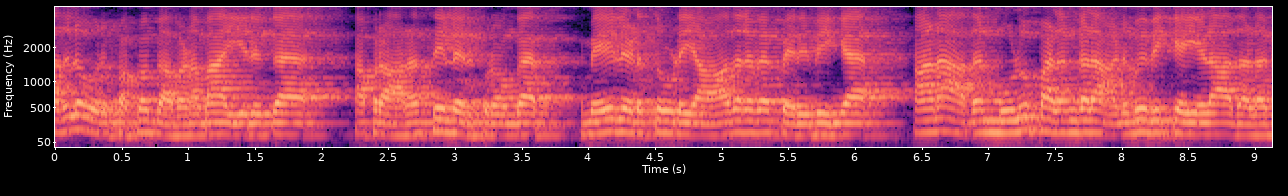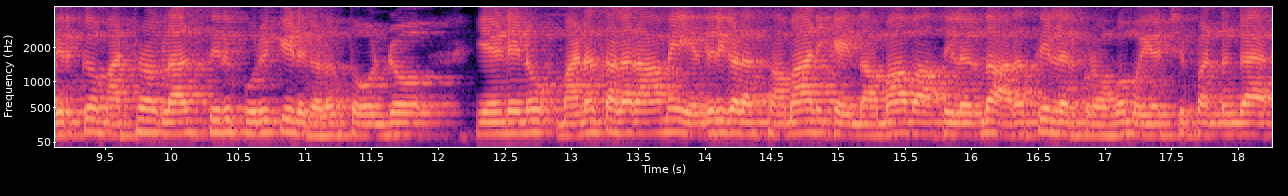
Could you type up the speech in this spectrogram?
அதில் ஒரு பக்கம் கவனமாக இருங்க. அப்புறம் அரசியல் இருக்கிறவங்க மேலிடத்துடைய ஆதரவை பெறுவீங்க. ஆனால் அதன் முழு பலன்களை அனுபவிக்க இயலாத அளவிற்கு மற்றவர்களால் சிறு குறுக்கீடுகளும் தோன்றும். எனினும் மன எதிரிகளை சமாளிக்க இந்த அமாவாசையிலிருந்து அரசியல் இருக்கிறவங்க முயற்சி பண்ணுங்கள்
